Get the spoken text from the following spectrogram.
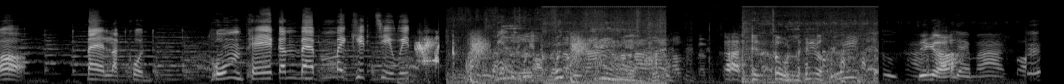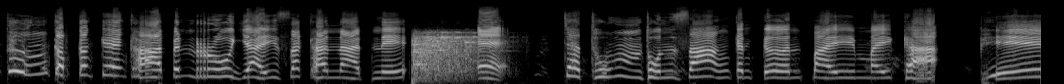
อ้อแต่ละคนทุ่มเทกันแบบไม่คิดชีวิตจริงเหรอใหญ่มาก ถึงกับกางเกงขาดเป็นรูใหญ่สักขนาดนี้ แอะจะทุ่มทุนสร้างกันเกินไปไหมคะพี่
